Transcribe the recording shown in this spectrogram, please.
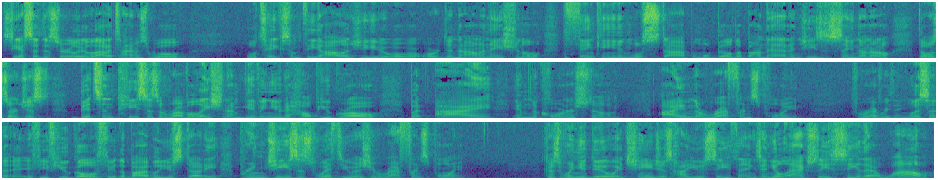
See, I said this earlier, a lot of times we'll, we'll take some theology or, or denominational thinking and we'll stop and we'll build up on that. And Jesus is saying, no, no, no. Those are just bits and pieces of revelation I'm giving you to help you grow. But I am the cornerstone, I am the reference point for everything. Listen, if, if you go through the Bible, you study, bring Jesus with you as your reference point. Because when you do, it changes how you see things. And you'll actually see that, wow,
